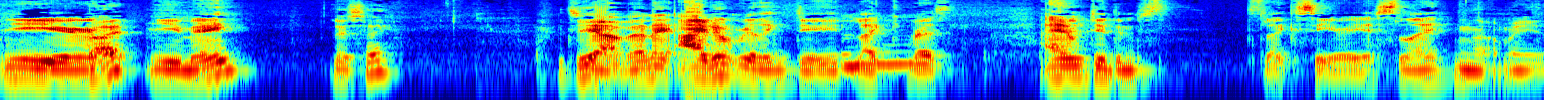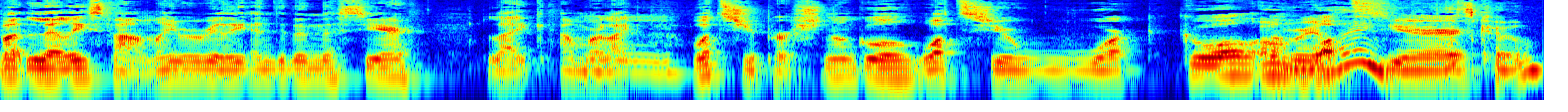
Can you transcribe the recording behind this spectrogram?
New Year, Right. new me. Lucy? Do but have any? I don't really do like mm-hmm. res- I don't do them like seriously. Not me either. But Lily's family were really into them this year. Like, and we're like, mm. what's your personal goal? What's your work goal? Oh, and really? What's your That's cool.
